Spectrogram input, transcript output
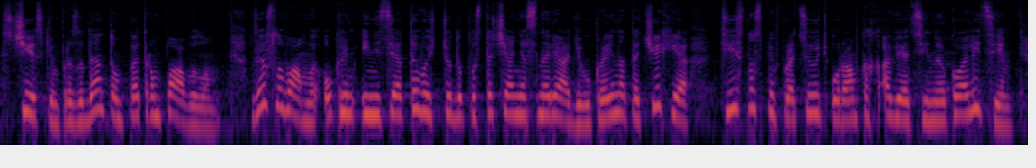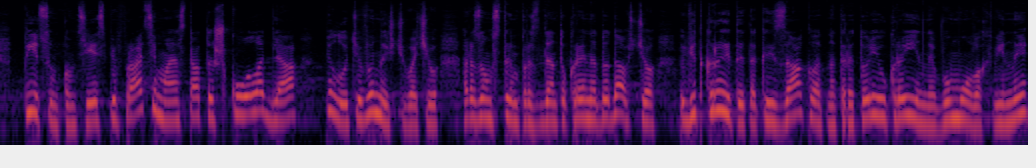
з чеським президентом Петром Павелом. За його словами, окрім ініціативи щодо постачання снарядів, Україна та Чехія тісно співпрацюють у рамках авіаційної коаліції. Підсумком цієї співпраці має стати школа для пілотів-винищувачів. Разом з тим, президент України додав, що відкрити такий заклад на території України в умовах війни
